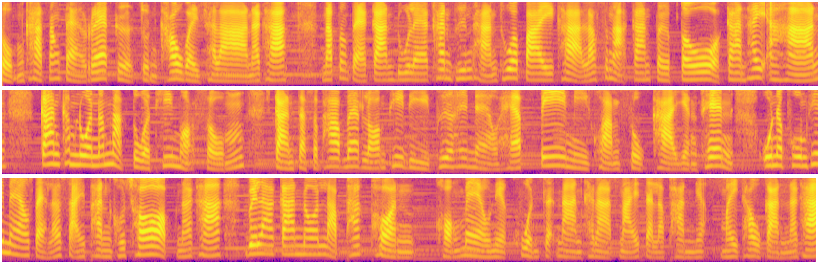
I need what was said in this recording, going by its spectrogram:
สมค่ะ ตั้งแต่แรกเกิดจนเข้าวัยชรานะคะ นับตั้งแต่การดูแลขั้นพื้นฐานทั่วไปค่ะ ลักษณะการเติบโต การให้อาหาร การคำนวณน้ำหนักตัวที่เหมาะสม การจัดสภาพแวดล้อมที่ดี เพื่อให้แมวแฮปปี้มีความสุขค่ะอย่างเช่น อุณหภูมิที่แมวแต่ละสายพันธุ์เขาชอบนะคะ เวลาการนอนหลับพักผ่อนของแมวเนี่ยควรจะนานขนาดไหนแต่ละพันธุ์เนี่ยไม่เท่ากันนะคะ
